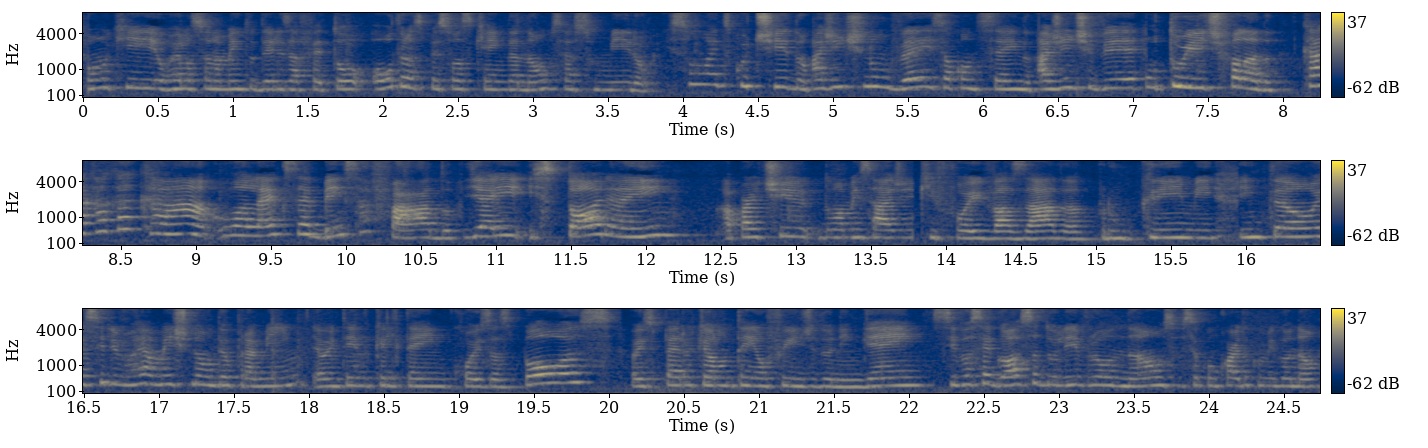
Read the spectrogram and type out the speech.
Como que o relacionamento deles afetou outras pessoas que ainda não se assumiram? Isso não é discutido. A gente não vê isso acontecendo. A gente vê o tweet falando: kkkk, o Alex é bem safado. E aí, história em a partir de uma mensagem que foi vazada por um crime. Então, esse livro realmente não deu para mim. Eu entendo que ele tem coisas boas. Eu espero que eu não tenha ofendido ninguém. Se você gosta do livro ou não, se você concorda comigo ou não,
